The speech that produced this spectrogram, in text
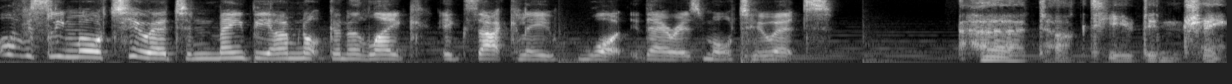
obviously more to it, and maybe I'm not gonna like exactly what there is more to it. Her talk to you, didn't she?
